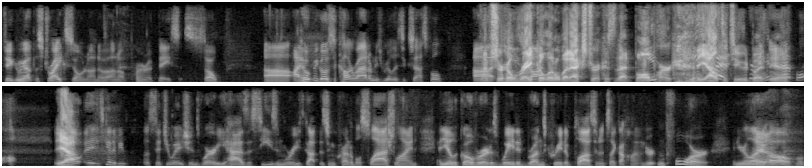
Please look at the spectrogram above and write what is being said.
figuring out the strike zone on a on a permanent basis. So uh, I hope he goes to Colorado and he's really successful. Uh, I'm sure he'll rake a little bit extra because of that ballpark the gonna- altitude, but yeah, yeah, Now, it's going to be one of those situations where he has a season where he's got this incredible slash line, and you look over at his weighted runs created plus, and it's like 104, and you're like, Yeah. oh,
